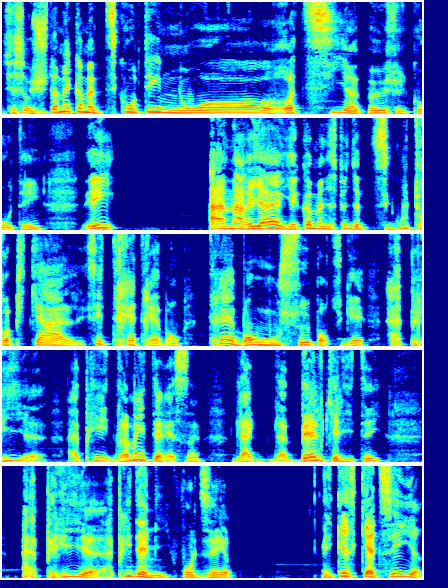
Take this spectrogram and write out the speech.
C'est ça, justement comme un petit côté noir, rôti un peu sur le côté. Et en arrière, il y a comme une espèce de petit goût tropical. C'est très, très bon. Très bon mousseux portugais, à prix, à prix vraiment intéressant. De la belle qualité, à prix, euh, d'amis, il faut le dire. Et qu'est-ce qui attire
